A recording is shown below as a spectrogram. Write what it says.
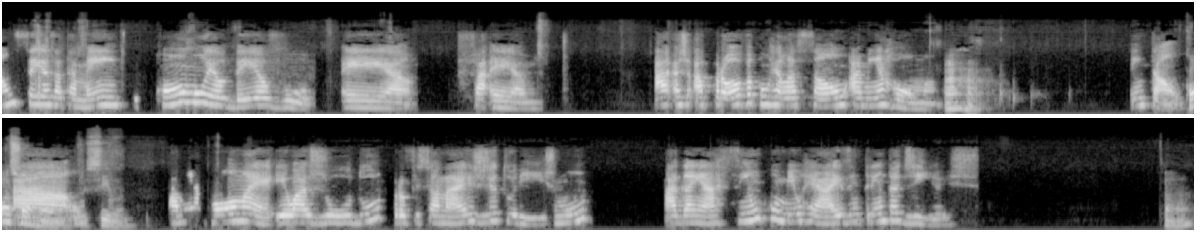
não sei exatamente como eu devo é, é, a, a, prova com relação à minha Roma. Aham. Então. Qual a sua a, Roma, Priscila? A minha Roma é: eu ajudo profissionais de turismo a ganhar 5 mil reais em 30 dias. Tá.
